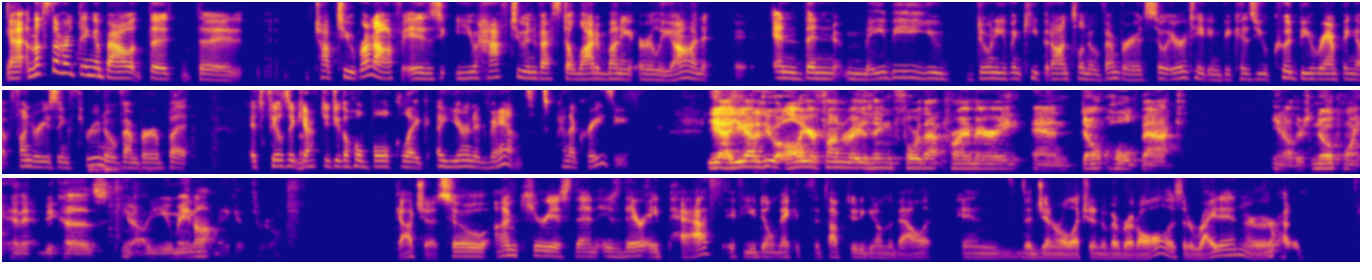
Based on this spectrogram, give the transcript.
Yeah, and that's the hard thing about the the top two runoff is you have to invest a lot of money early on and then maybe you don't even keep it on till November. It's so irritating because you could be ramping up fundraising through November, but it feels like you have to do the whole bulk like a year in advance. It's kind of crazy. Yeah, you got to do all your fundraising for that primary and don't hold back. You know, there's no point in it because, you know, you may not make it through. Gotcha. So I'm curious then, is there a path if you don't make it to the top two to get on the ballot in the general election in November at all? Is it a write in or how does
